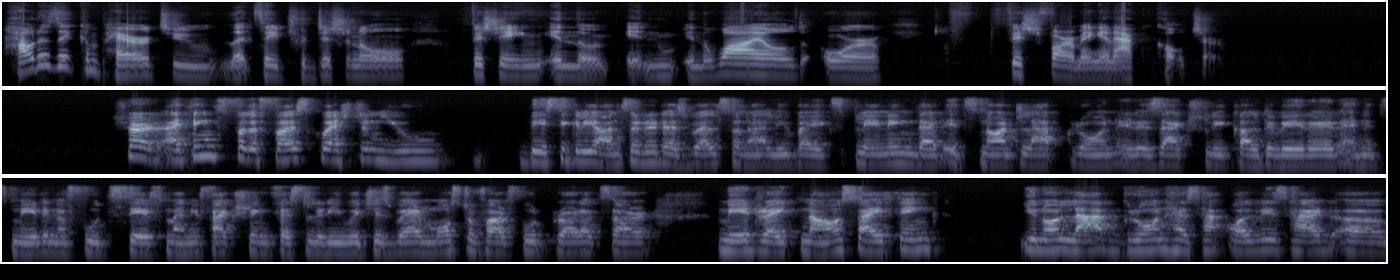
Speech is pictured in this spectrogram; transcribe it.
How does it compare to, let's say, traditional fishing in the in in the wild or fish farming and aquaculture? Sure. I think for the first question, you basically answered it as well, Sonalie, by explaining that it's not lab grown, it is actually cultivated and it's made in a food safe manufacturing facility, which is where most of our food products are made right now. So I think, you know, lab grown has ha- always had, uh,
